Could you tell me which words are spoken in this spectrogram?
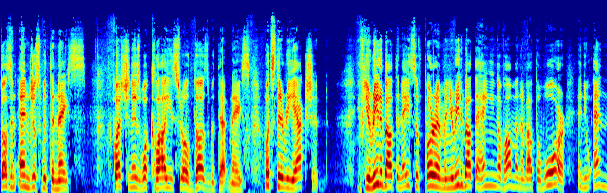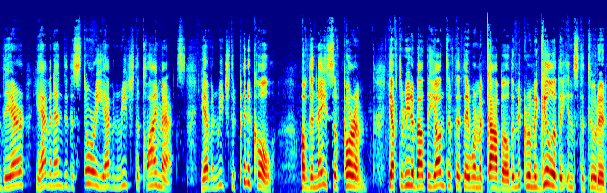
doesn't end just with the nace. The question is what Klal Yisrael does with that nace. What's their reaction? If you read about the Nace of Purim and you read about the hanging of Haman, about the war, and you end there, you haven't ended the story, you haven't reached the climax, you haven't reached the pinnacle of the Nace of Purim. You have to read about the Yontif that they were Makabel, the Mikra Megillah they instituted,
